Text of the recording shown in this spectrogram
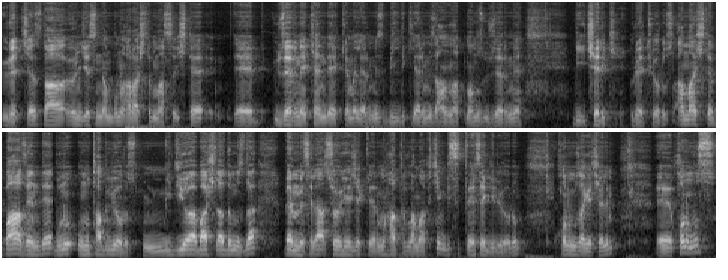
üreteceğiz. Daha öncesinden bunu araştırması işte e, üzerine kendi eklemelerimiz, bildiklerimizi anlatmamız üzerine bir içerik üretiyoruz. Ama işte bazen de bunu unutabiliyoruz. Videoya başladığımızda ben mesela söyleyeceklerimi hatırlamak için bir strese giriyorum. Konumuza geçelim. Ee, konumuz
